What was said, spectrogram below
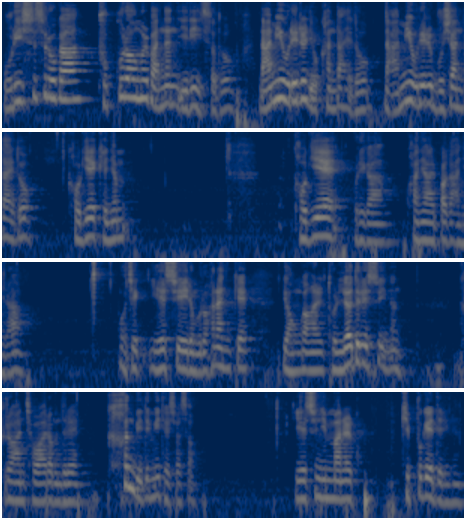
우리 스스로가 부끄러움을 받는 일이 있어도 남이 우리를 욕한다 해도 남이 우리를 무시한다 해도 거기에 개념 거기에 우리가 관여할 바가 아니라 오직 예수의 이름으로 하나님께 영광을 돌려드릴 수 있는 그러한 저와 여러분들의 큰 믿음이 되셔서 예수님만을 기쁘게 드리는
